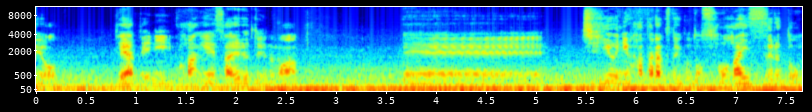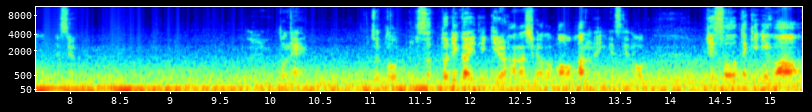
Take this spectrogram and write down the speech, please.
与、手当に反映されるというのは、えー、自由に働くということを阻害すると思うんですよ。うんとね、ちょっとすっと理解できる話かどうかわかんないんですけど、理想的には、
